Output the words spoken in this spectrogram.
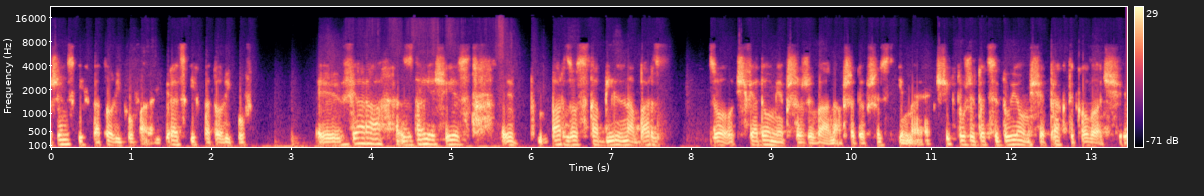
rzymskich katolików, ale i greckich katolików. Wiara, zdaje się, jest bardzo stabilna, bardzo świadomie przeżywana przede wszystkim. Y, Ci, którzy decydują się praktykować y,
